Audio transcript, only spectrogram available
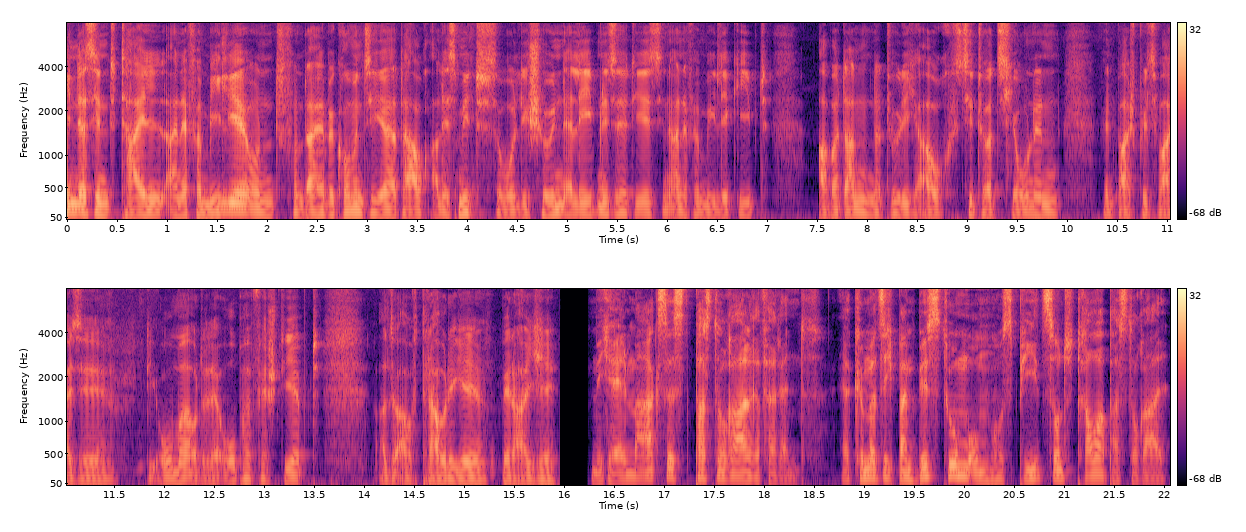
Kinder sind Teil einer Familie und von daher bekommen sie ja da auch alles mit, sowohl die schönen Erlebnisse, die es in einer Familie gibt, aber dann natürlich auch Situationen, wenn beispielsweise die Oma oder der Opa verstirbt, also auch traurige Bereiche. Michael Marx ist Pastoralreferent. Er kümmert sich beim Bistum um Hospiz und Trauerpastoral.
